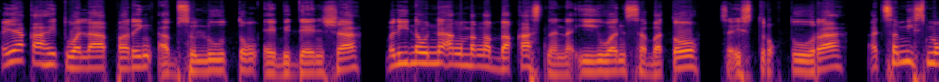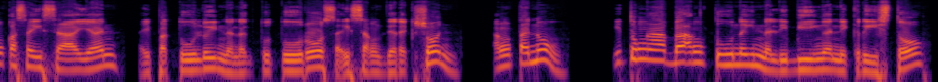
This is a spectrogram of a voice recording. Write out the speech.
Kaya kahit wala pa ring absolutong ebidensya, malinaw na ang mga bakas na naiwan sa bato, sa istruktura at sa mismong kasaysayan ay patuloy na nagtuturo sa isang direksyon. Ang tanong, ito nga ba ang tunay na libingan ni Kristo?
